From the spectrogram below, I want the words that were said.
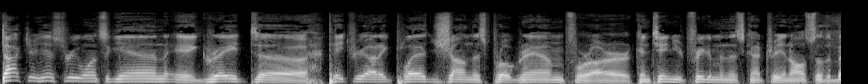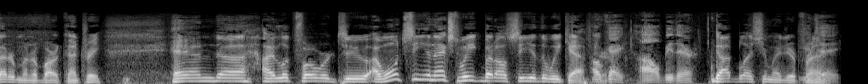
Dr. History, once again, a great uh, patriotic pledge on this program for our continued freedom in this country and also the betterment of our country. And uh, I look forward to, I won't see you next week, but I'll see you the week after. Okay, I'll be there. God bless you, my dear friend.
